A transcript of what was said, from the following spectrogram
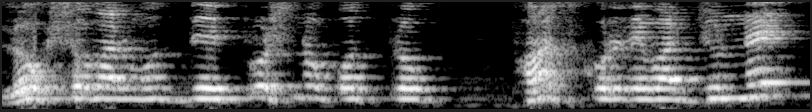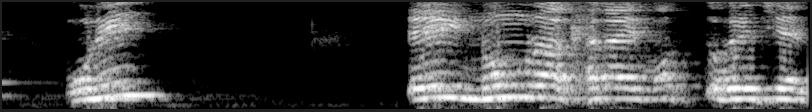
লোকসভার মধ্যে প্রশ্নপত্র ফাঁস করে দেওয়ার জন্যে উনি এই নোংরা খেলায় মত্ত হয়েছেন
